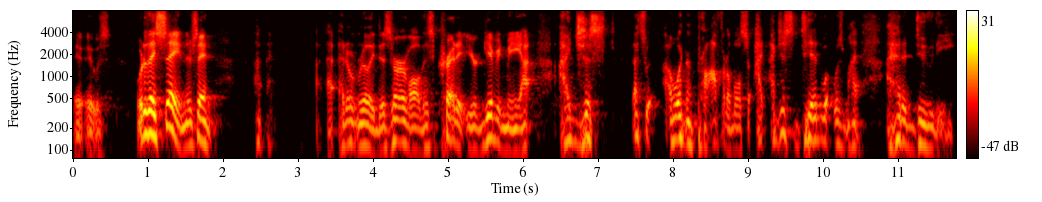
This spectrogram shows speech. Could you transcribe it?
it, it was, what are they saying? They're saying, I, I, don't really deserve all this credit you're giving me. I, I just, that's what I wasn't profitable. So I, I just did what was my, I had a duty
